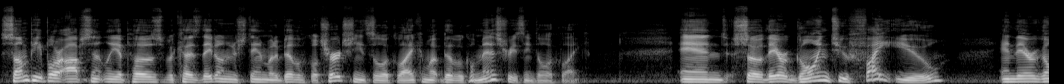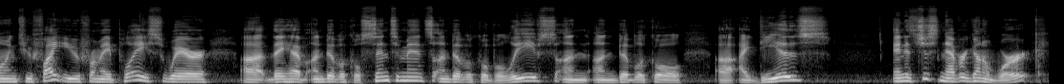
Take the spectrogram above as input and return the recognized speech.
some people are obstinately opposed because they don't understand what a biblical church needs to look like and what biblical ministries need to look like. And so they are going to fight you, and they're going to fight you from a place where uh, they have unbiblical sentiments, unbiblical beliefs, un- unbiblical uh, ideas, and it's just never going to work.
